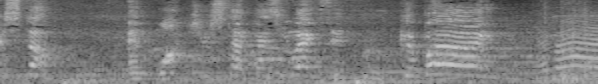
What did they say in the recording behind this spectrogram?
your stuff and watch your step as you exit. Goodbye. Bye-bye.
